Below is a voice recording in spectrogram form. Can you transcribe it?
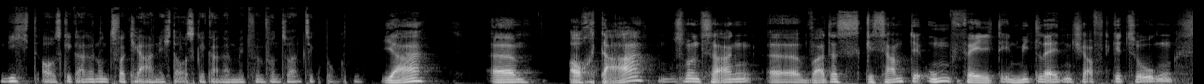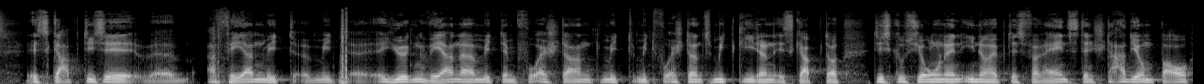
nicht ausgegangen und zwar klar nicht ausgegangen mit 25 Punkten. Ja, ähm, auch da muss man sagen, äh, war das gesamte Umfeld in Mitleidenschaft gezogen. Es gab diese äh, Affären mit, mit äh, Jürgen Werner, mit dem Vorstand, mit, mit Vorstandsmitgliedern. Es gab da Diskussionen innerhalb des Vereins, den Stadionbau,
